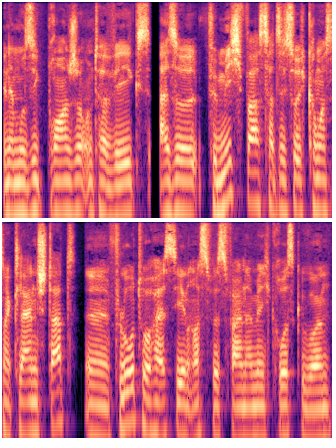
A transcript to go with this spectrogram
in der Musikbranche unterwegs. Also für mich war es tatsächlich so, ich komme aus einer kleinen Stadt, äh, Floto heißt die in Ostwestfalen, da bin ich groß geworden.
